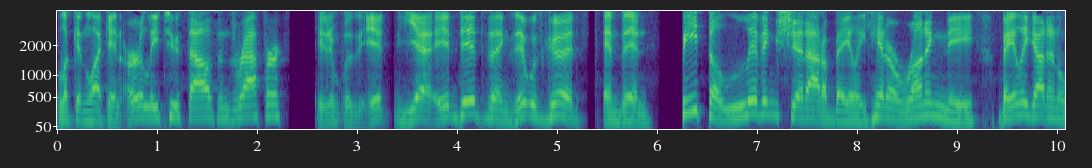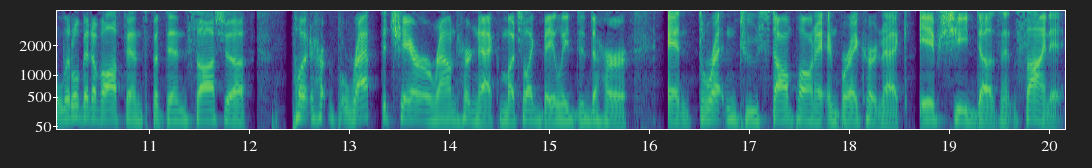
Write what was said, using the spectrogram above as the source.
looking like an early 2000s rapper. It was it yeah, it did things. It was good. And then beat the living shit out of Bayley, hit a running knee. Bayley got in a little bit of offense, but then Sasha put her wrapped the chair around her neck, much like Bayley did to her, and threatened to stomp on it and break her neck if she doesn't sign it.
